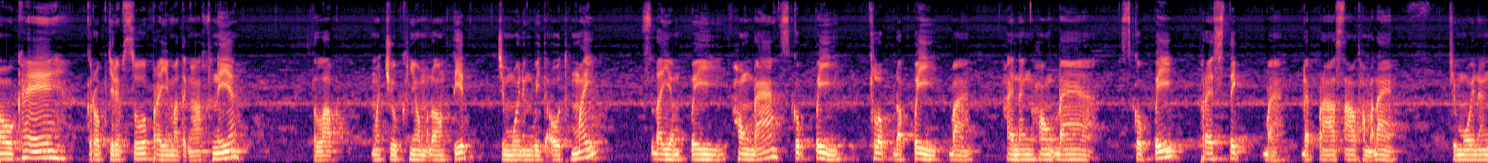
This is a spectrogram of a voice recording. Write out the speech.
អូខេគ្រប់ជ្រាបសួរប្រិយមិត្តទាំងអស់គ្នាត្រឡប់មកជួបខ្ញុំម្ដងទៀតជាមួយនឹងវីដេអូថ្មី ស្ដីអំពី Honda Scoopy Club 12បាទហើយនឹង Honda Scoopy Prestige បាទដែលប្រើសោធម្មតាជាមួយនឹង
